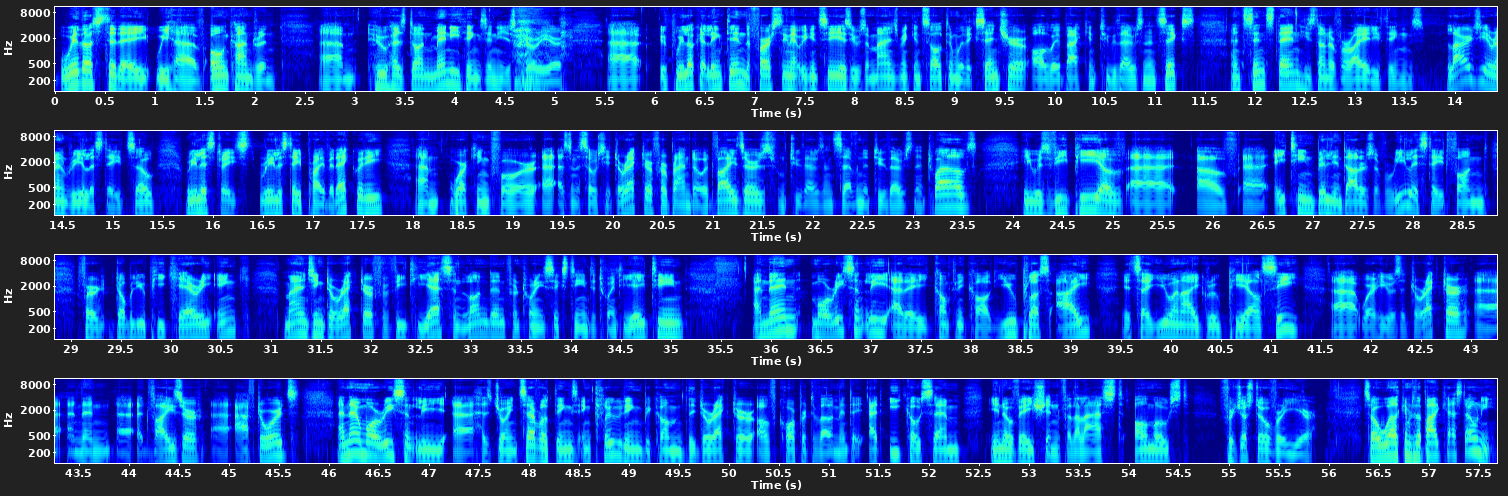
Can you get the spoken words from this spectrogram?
with us today, we have Eoin Condren, um, who has done many things in his career. Uh, if we look at LinkedIn, the first thing that we can see is he was a management consultant with Accenture all the way back in 2006. And since then, he's done a variety of things, largely around real estate. So, real estate, real estate private equity, um, working for uh, as an associate director for Brando Advisors from 2007 to 2012. He was VP of uh, of uh, $18 billion of real estate fund for WP Carey Inc., managing director for VTS in London from 2016 to 2018. And then more recently at a company called U Plus I, it's a UNI Group PLC, uh, where he was a director uh, and then uh, advisor uh, afterwards. And now more recently uh, has joined several things, including become the director of corporate development at Ecocem Innovation for the last almost for just over a year. So welcome to the podcast, Oni.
